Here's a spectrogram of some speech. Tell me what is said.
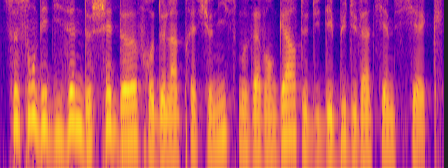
ce sont des dizaines de chefs-d'œuvre de l'impressionnisme aux avant-gardes du début du XXe siècle.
